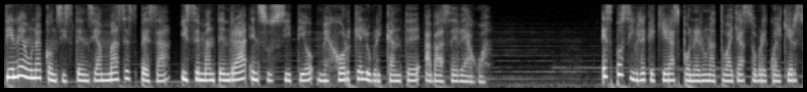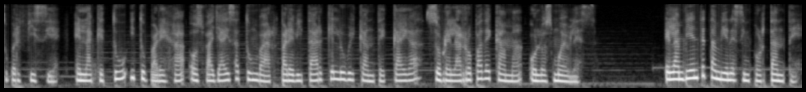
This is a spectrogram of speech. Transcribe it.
Tiene una consistencia más espesa y se mantendrá en su sitio mejor que el lubricante a base de agua. Es posible que quieras poner una toalla sobre cualquier superficie en la que tú y tu pareja os vayáis a tumbar para evitar que el lubricante caiga sobre la ropa de cama o los muebles. El ambiente también es importante,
